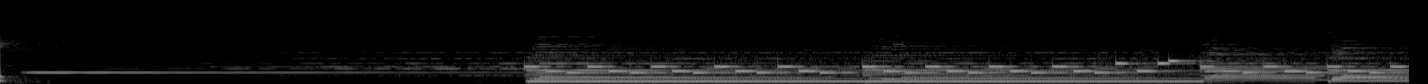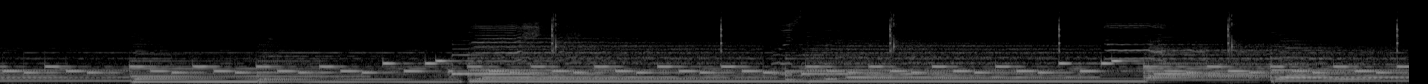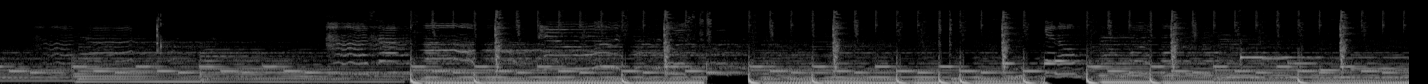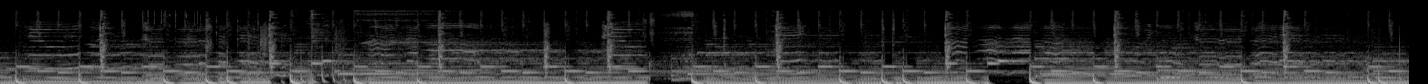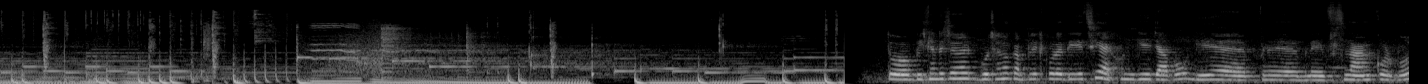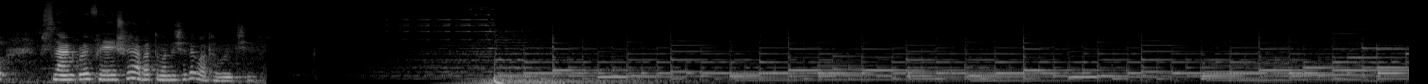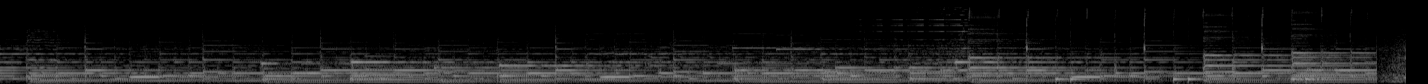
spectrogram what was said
তো বিছানা টিছানা গোছানো কমপ্লিট করে দিয়েছি, এখন গিয়ে যাব, গিয়ে মানে স্নান করব। স্নান করে ফ্রেশ হয়ে আবার তোমাদের সাথে কথা বলছি।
